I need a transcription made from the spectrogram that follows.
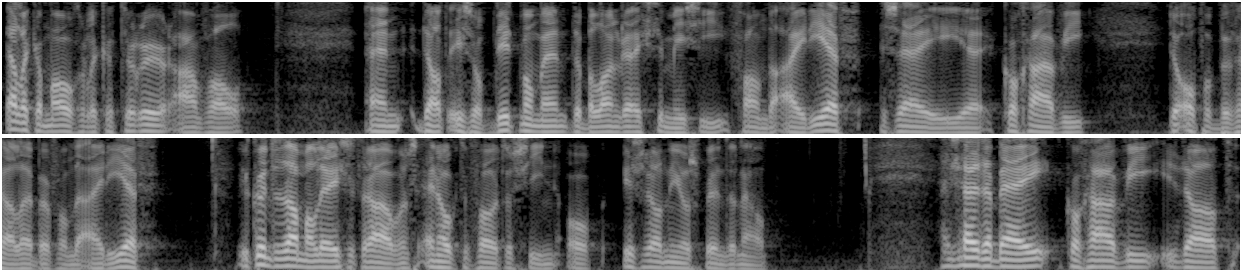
elke mogelijke terreuraanval. En dat is op dit moment de belangrijkste missie van de IDF, zei uh, Kogavi, de opperbevelhebber van de IDF. U kunt het allemaal lezen trouwens en ook de foto's zien op israelnieuws.nl. Hij zei daarbij, Kogavi, dat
